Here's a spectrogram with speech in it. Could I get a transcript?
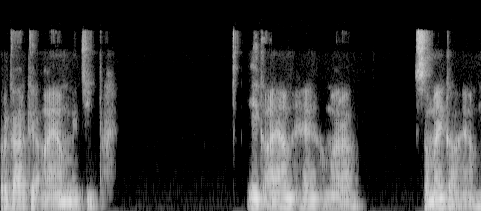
प्रकार के आयाम में जीता है। एक आयाम है हमारा समय का आयाम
